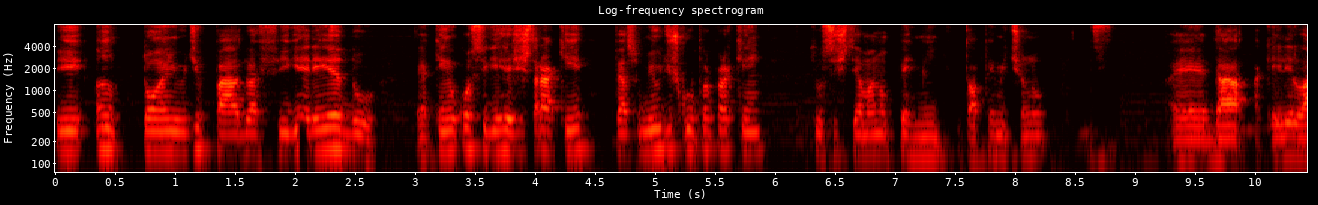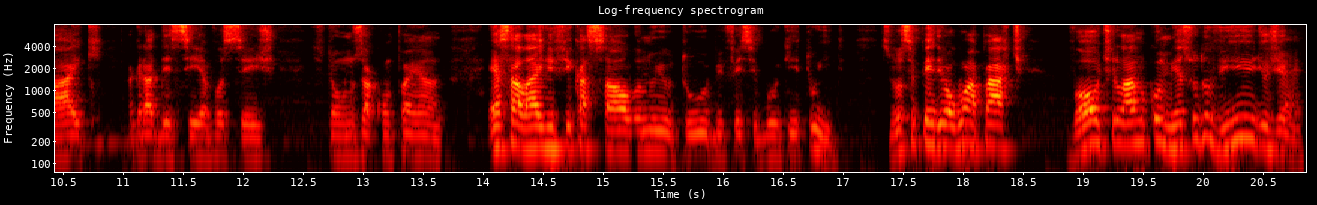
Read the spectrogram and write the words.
e Antônio de Pádua Figueiredo. É quem eu consegui registrar aqui. Peço mil desculpas para quem que o sistema não permite, está permitindo é, dar aquele like, agradecer a vocês que estão nos acompanhando. Essa live fica salva no YouTube, Facebook e Twitter. Se você perdeu alguma parte, volte lá no começo do vídeo, gente.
